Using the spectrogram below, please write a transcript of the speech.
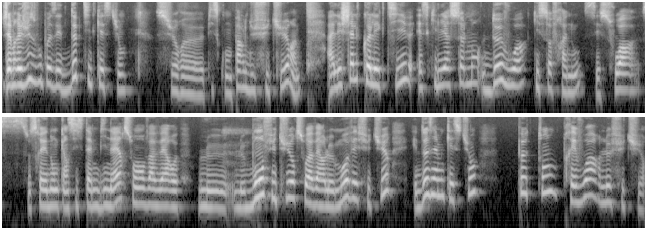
J'aimerais juste vous poser deux petites questions sur, euh, puisqu'on parle du futur. À l'échelle collective, est-ce qu'il y a seulement deux voies qui s'offrent à nous? C'est soit ce serait donc un système binaire, soit on va vers le, bon futur, soit vers le mauvais futur. Et deuxième question, peut-on prévoir le futur?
